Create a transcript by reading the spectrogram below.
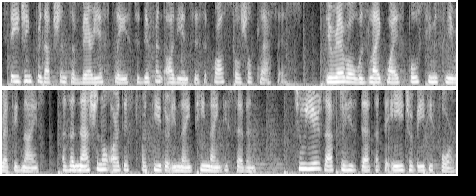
staging productions of various plays to different audiences across social classes. Guerrero was likewise posthumously recognized as a national artist for theater in 1997, two years after his death at the age of 84.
